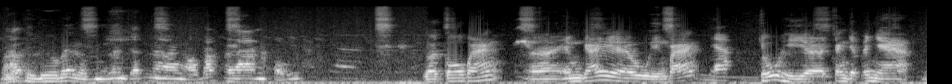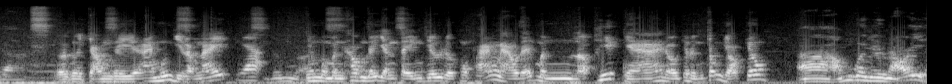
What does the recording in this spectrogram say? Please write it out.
Bà thì đưa bé lục này lên chảnh à, ngồi bắt lan phụ. Rồi cô bán à, em gái à, quyền bán. Dạ. Chú thì à, chăn vịt ở nhà. Dạ. Rồi người chồng thì ai muốn gì làm nấy. Dạ. Nhưng mà mình không để dành tiền dư được một khoản nào để mình lợp thiết nhà hay đồ cho đừng chống giọt chú. À, không có dư nổi.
